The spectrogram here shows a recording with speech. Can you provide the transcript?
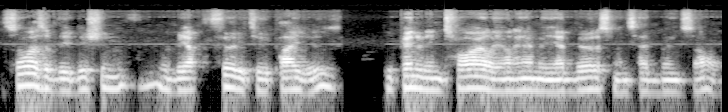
The size of the edition would be up to 32 pages, depended entirely on how many advertisements had been sold.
